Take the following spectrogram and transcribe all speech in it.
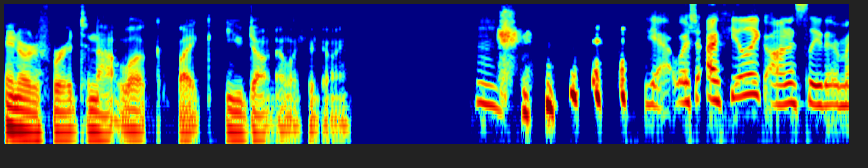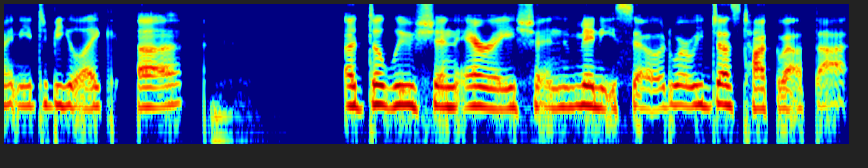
in order for it to not look like you don't know what you're doing. Hmm. yeah, which I feel like honestly there might need to be like a a dilution aeration mini sode where we just talk about that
